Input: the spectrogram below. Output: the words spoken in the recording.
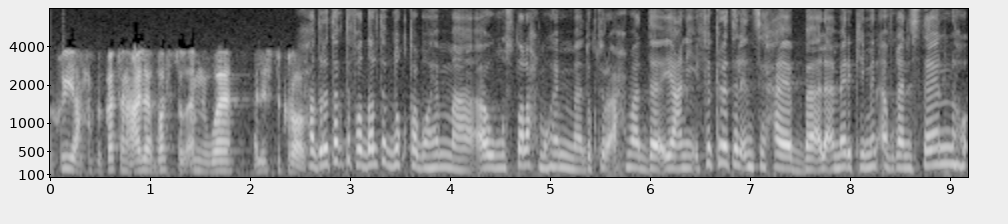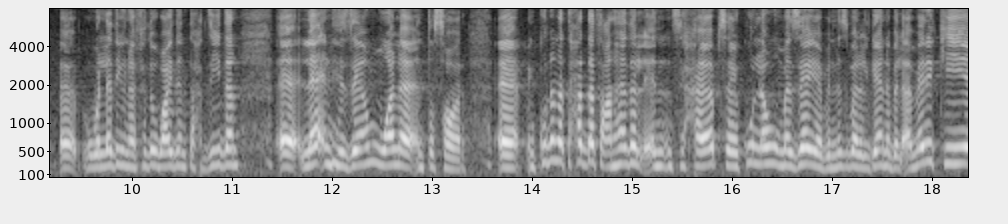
حقيقية حقيقة على بسط الأمن والاستقرار. حضرتك تفضلت بنقطة مهمة أو مصطلح مهم دكتور أحمد يعني فكرة الانسحاب الأمريكي من أفغانستان والذي ينفذه بايدن تحديدا لا انهزام ولا انتصار. إن كنا نتحدث عن هذا الانسحاب سيكون له مزايا بالنسبة للجانب الأمريكي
